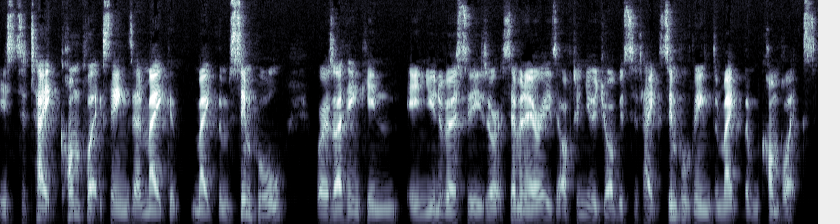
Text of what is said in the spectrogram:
is to take complex things and make make them simple. Whereas I think in in universities or at seminaries, often your job is to take simple things and make them complex.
